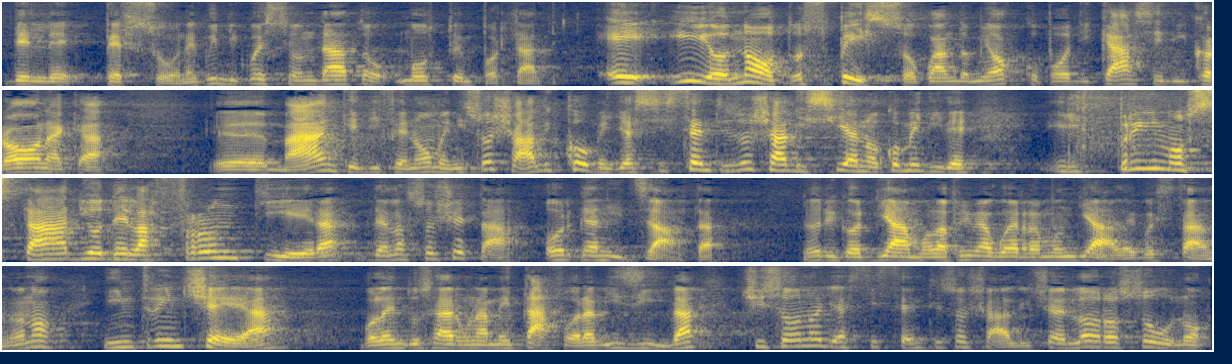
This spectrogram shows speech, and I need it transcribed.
delle persone. Quindi questo è un dato molto importante. E io noto spesso, quando mi occupo di casi di cronaca, eh, ma anche di fenomeni sociali, come gli assistenti sociali siano, come dire, il primo stadio della frontiera della società organizzata. Noi ricordiamo la prima guerra mondiale quest'anno, no? In trincea, volendo usare una metafora visiva, ci sono gli assistenti sociali, cioè loro sono,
